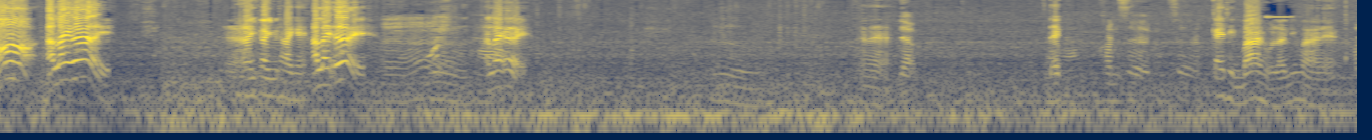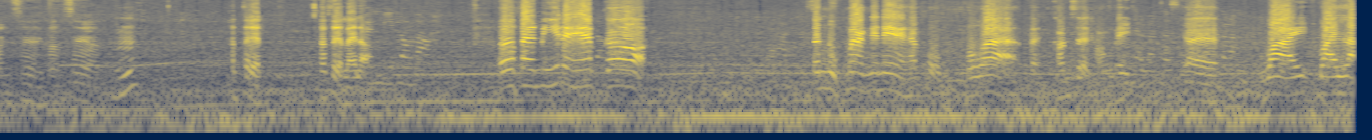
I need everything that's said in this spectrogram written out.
อ๋ออะไรเอ่ยอาอายุทายไง อะไรเอ่ยเออืมอะไรเอ่ยอืมนั่นแหละเดี๋ยวเด็กคอนเสิร์ตคอนเสิร์ตใกล้ถึงบ้านผมแล้วนี่มาเนี่ยคอนเสิร์ตคอนเสิร์ตอืมคอนเสิร์ตคอนเสิร์ตอะไรเหรอเป็นมีเราละเออแฟนมีตนะครับก็ สนุกมากแน่ๆครับผม เพราะว่าคอนเสิร์ตของไอเอ่อวายวายไล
